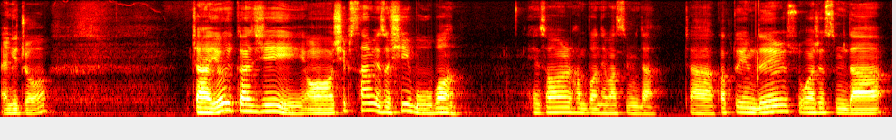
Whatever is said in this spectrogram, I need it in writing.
알겠죠 자 여기까지 어, 13에서 15번 해설 한번 해봤습니다 자, 깍두님들 수고하셨습니다.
